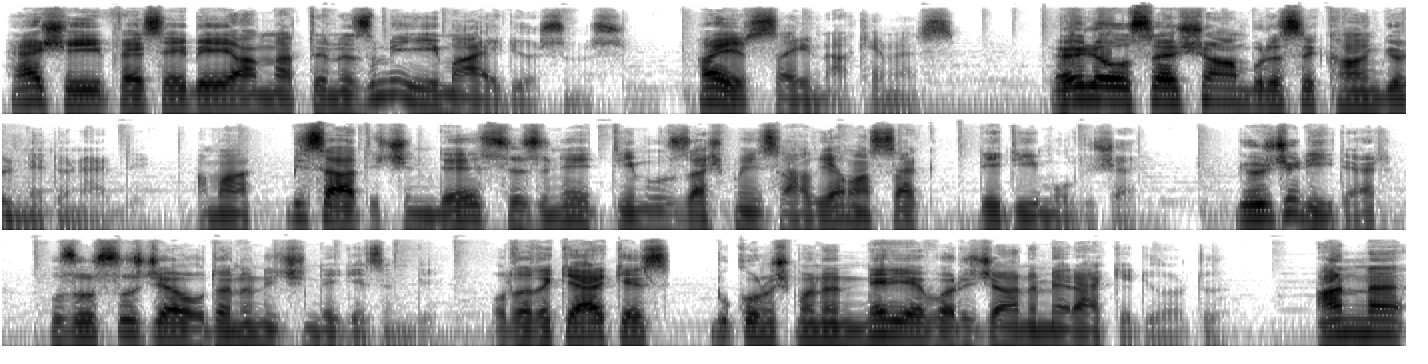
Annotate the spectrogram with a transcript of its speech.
her şeyi FSB'ye anlattığınızı mı ima ediyorsunuz? Hayır Sayın Akemez. Öyle olsa şu an burası kan gölüne dönerdi. Ama bir saat içinde sözünü ettiğim uzlaşmayı sağlayamazsak dediğim olacak. Gürcü lider huzursuzca odanın içinde gezindi. Odadaki herkes bu konuşmanın nereye varacağını merak ediyordu. Anna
